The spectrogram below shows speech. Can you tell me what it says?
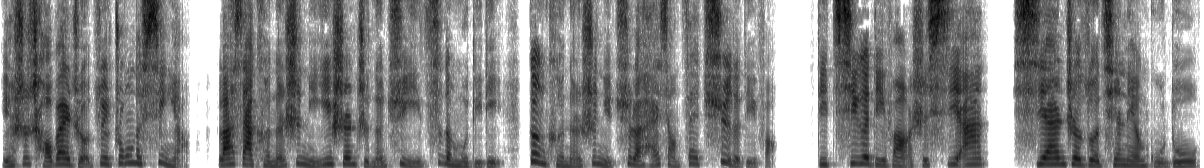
也是朝拜者最终的信仰。拉萨可能是你一生只能去一次的目的地，更可能是你去了还想再去的地方。第七个地方是西安。西安这座千年古都，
